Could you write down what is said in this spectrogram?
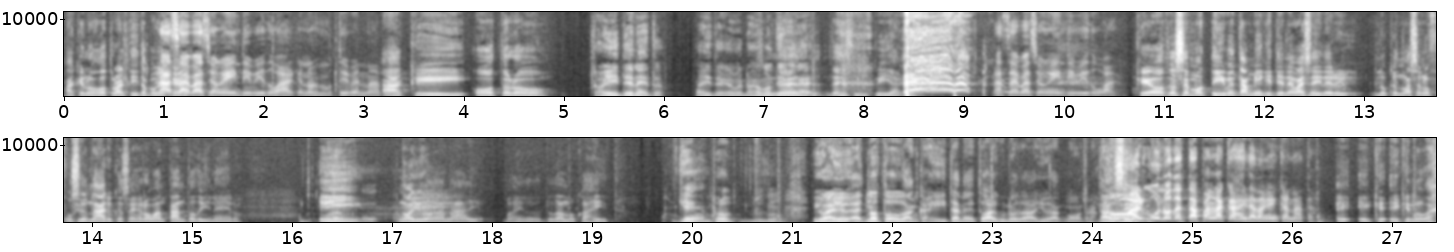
a que los otros artistas, porque La salvación es individual, que no se motive nada. aquí otro... Oye, tiene esto. Oíste, que no se motive deje ese impía que- La salvación es individual. que otros se motiven también que tienen ese dinero. Y lo que no hacen los funcionarios, que se roban tanto dinero. Y no, ayudan a nadie. Imagínate, tú dando cajitas. ¿Quién? Pero, yo, yo- no todos dan cajitas, neto, algunos dan- ayudan con otras No, algunos destapan la caja y la dan en canasta. El, el que, el que no da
